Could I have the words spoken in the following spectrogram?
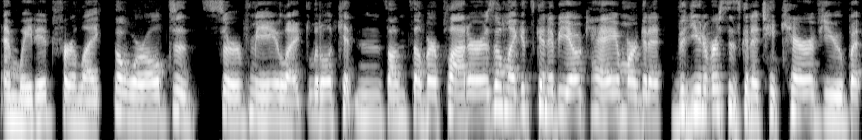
and waited for like the world to serve me like little kittens on silver platters and like it's going to be okay and we're going to the universe is going to take care of you but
